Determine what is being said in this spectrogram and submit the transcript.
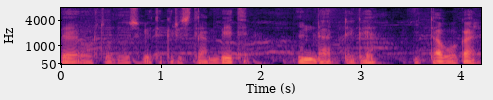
በኦርቶዶክስ ቤተ ክርስቲያን ቤት እንዳደገ ይታወቃል።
